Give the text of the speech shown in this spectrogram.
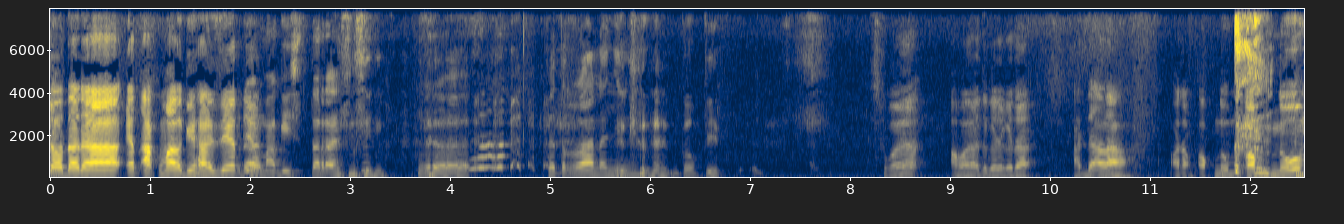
Saudara Ed Akmal GHZ udah ya. magister anjing. Veteran anjing. Keren covid pokoknya awalnya tuh gara-gara ada lah orang oknum oknum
